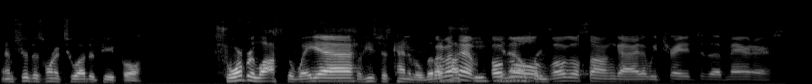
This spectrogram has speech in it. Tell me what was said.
and I'm sure there's one or two other people. Schwarber lost the weight, Yeah. so he's just kind of a little What about husky, that Vogel you know. but he's- Vogel song guy that we traded to the Mariners?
